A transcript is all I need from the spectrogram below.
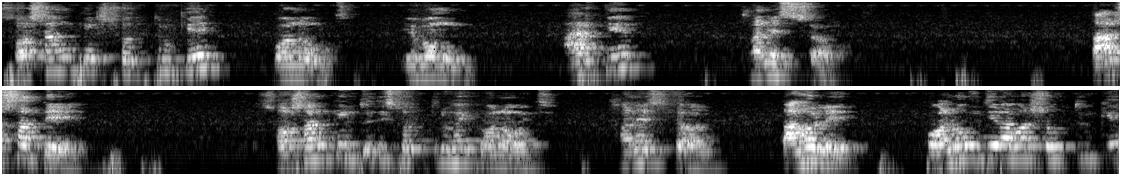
শশাঙ্কের শত্রুকে কনৌজ এবং আর কে থানেশ্বর তার সাথে শশাঙ্কের যদি শত্রু হয় কনৌজ থানেশ্বর তাহলে কনৌজের আবার শত্রুকে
